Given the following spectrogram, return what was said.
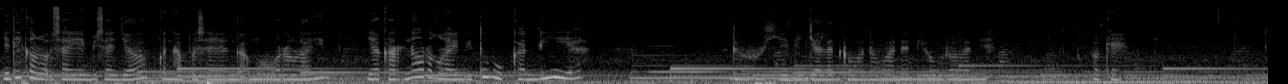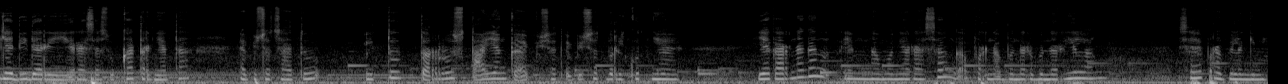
Jadi kalau saya bisa jawab kenapa saya nggak mau orang lain ya karena orang lain itu bukan dia. Duh jadi jalan ke mana-mana nih obrolannya. Oke. Jadi dari rasa suka ternyata episode 1 itu terus tayang ke episode-episode berikutnya. Ya karena kan yang namanya rasa nggak pernah benar-benar hilang. Saya pernah bilang gini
